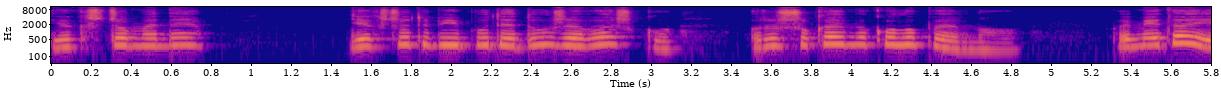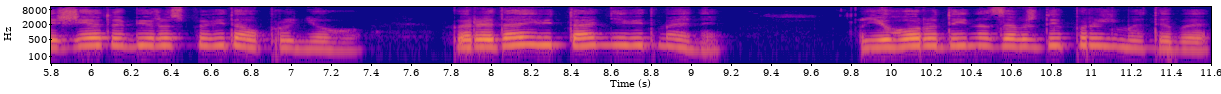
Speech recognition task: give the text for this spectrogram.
якщо мене, якщо тобі буде дуже важко, розшукай Миколу певного. Пам'ятаєш, я тобі розповідав про нього. Передай вітання від мене. Його родина завжди прийме тебе.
